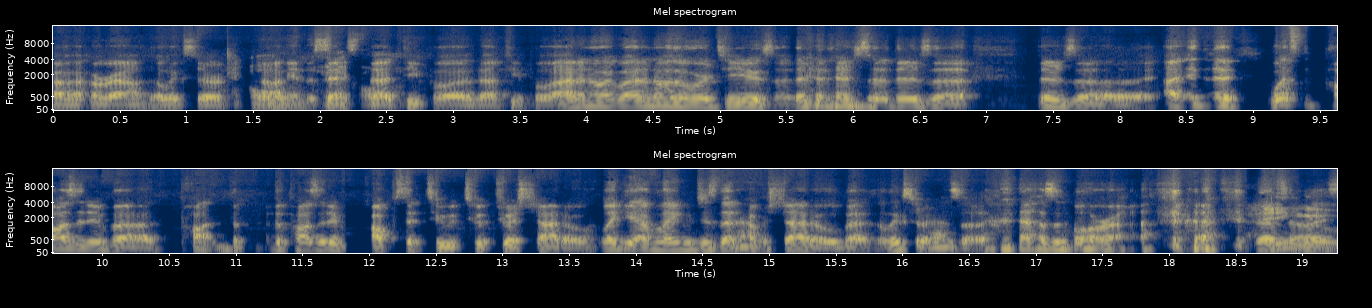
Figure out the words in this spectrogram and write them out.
uh, around elixir uh, oh, in the sense that people that people i don't know i don't know the word to use. There, there's a there's a there's a I, what's the positive uh po- the, the positive opposite to, to to a shadow? Like you have languages that have a shadow but elixir has a has an aura. That's halo. how i see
